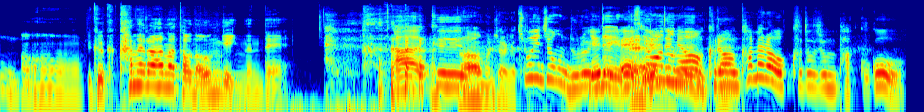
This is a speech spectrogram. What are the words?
음. 어, 그, 그 카메라 하나 더 넣은 게 있는데 아, 그 아 뭔지 알겠다. 초인종 누를 예를, 때 예, 이렇게 예를 세워놓는 들면 그런 네. 카메라 워크도 좀 바꾸고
